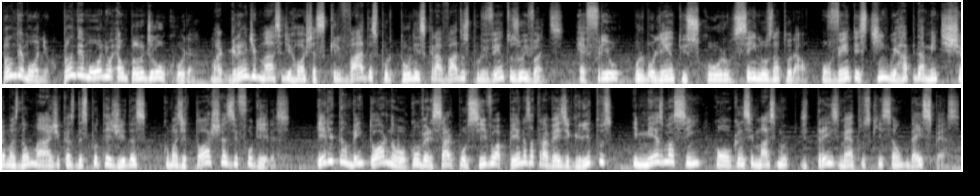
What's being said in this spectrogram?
Pandemônio. Pandemônio é um plano de loucura, uma grande massa de rochas crivadas por túneis cravados por ventos uivantes. É frio, borbulhento, escuro, sem luz natural. O vento extingue rapidamente chamas não mágicas desprotegidas, como as de tochas e fogueiras. Ele também torna o conversar possível apenas através de gritos e, mesmo assim, com alcance máximo de 3 metros, que são 10 pés.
